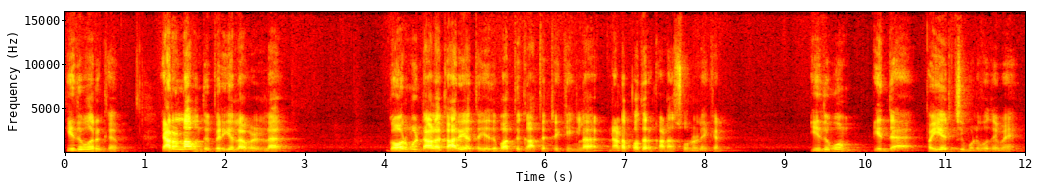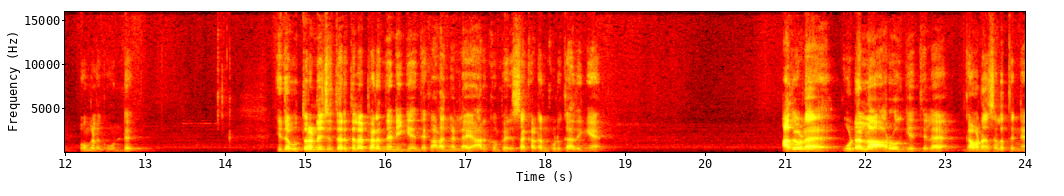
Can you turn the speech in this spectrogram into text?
இதுவும் இருக்குது யாரெல்லாம் வந்து பெரிய லெவலில் கவர்மெண்டால் காரியத்தை எதிர்பார்த்து காத்துட்ருக்கீங்களா? நடப்பதற்கான சூழ்நிலைகள் இதுவும் இந்த பயிற்சி முழுவதுமே உங்களுக்கு உண்டு. இந்த உத்திர நட்சத்திரத்தில் பிறந்த நீங்கள் இந்த காலங்களில் யாருக்கும் பெருசாக கடன் கொடுக்காதீங்க. அதோட உடல் ஆரோக்கியத்தில் கவனம் செலுத்துங்க.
